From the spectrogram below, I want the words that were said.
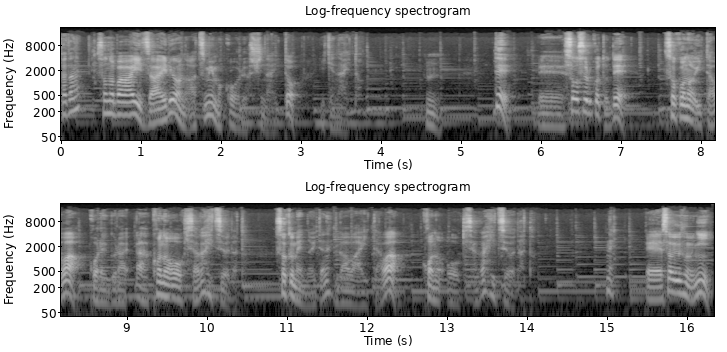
ただねその場合材料の厚みも考慮しないといけないと、うん、で、えー、そうすることでそこの板はこれぐらいあこの大きさが必要だと。側面の板ね側板はこの大きさが必要だと、ね。えー、そういうふうに、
